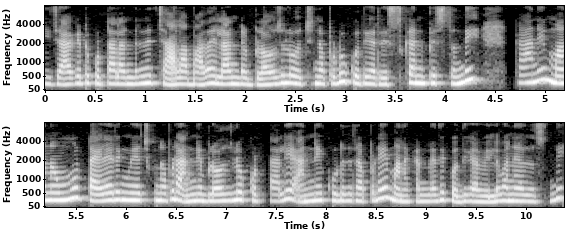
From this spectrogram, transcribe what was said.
ఈ జాకెట్ కుట్టాలంటేనే చాలా బాధ. ఇలాంటి బ్లౌజులు వచ్చినప్పుడు కొద్దిగా రిస్క్ అనిపిస్తుంది. కానీ మనము టైలరింగ్ నేర్చుకున్నప్పుడు అన్ని బ్లౌజులు కుట్టాలి అన్నీ కుడినప్పుడే మనకనేది కొద్దిగా విలువ అనేది వస్తుంది.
